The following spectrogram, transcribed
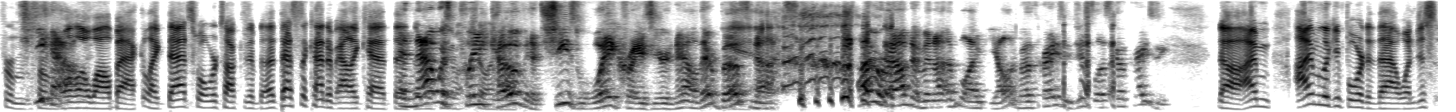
from, from yeah. a, while back. Like that's what we're talking about. That's the kind of alley cat that. And that, that was pre-COVID. She's way crazier now. They're both yeah. nuts. I'm around them and I'm like, y'all are both crazy. Just let's go crazy. No, I'm I'm looking forward to that one. Just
